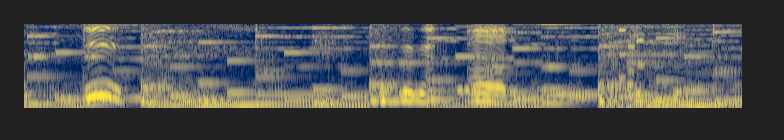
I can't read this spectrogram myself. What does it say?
But this is an egg. Right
